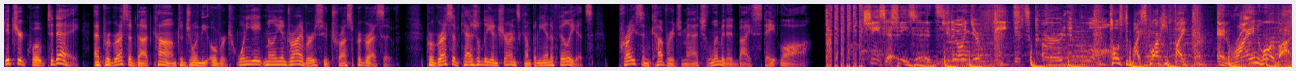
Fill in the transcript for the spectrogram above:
Get your quote today at progressive.com to join the over 28 million drivers who trust Progressive. Progressive Casualty Insurance Company and Affiliates. Price and coverage match limited by state law. Cheeseheads. Cheeseheads. Get on your feet. It's Curd and Long. Hosted by Sparky Fifer and Ryan Horvat.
